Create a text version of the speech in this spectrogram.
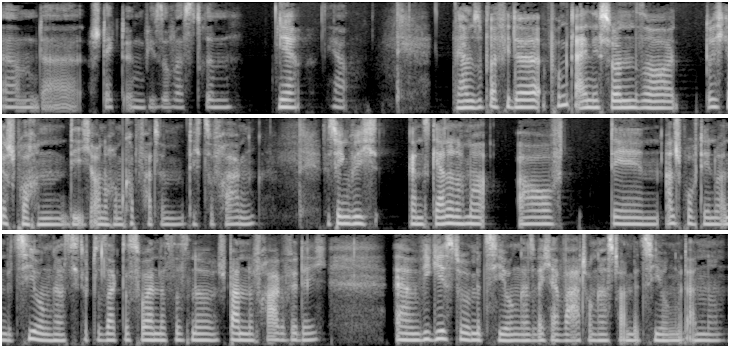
Ähm, da steckt irgendwie sowas drin. Ja. Ja. Wir haben super viele Punkte eigentlich schon so durchgesprochen, die ich auch noch im Kopf hatte, dich zu fragen. Deswegen will ich ganz gerne nochmal auf den Anspruch, den du an Beziehungen hast. Ich glaube, du sagtest vorhin, das ist eine spannende Frage für dich. Ähm, wie gehst du in Beziehungen? Also welche Erwartungen hast du an Beziehungen mit anderen?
